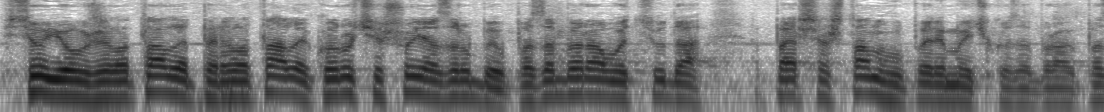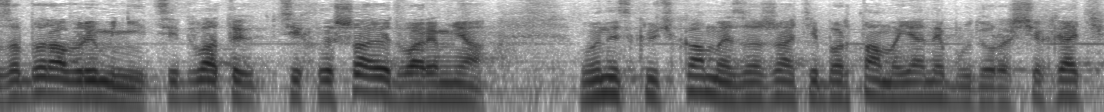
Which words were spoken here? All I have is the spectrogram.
Все, його вже латали, перелатали. Коротше, що я зробив? Позабирав отсюди першу штангу, перемичку забрав, позабирав ремні. Ці два цих лишаю, два ремня. Вони з крючками зажаті бортами, я не буду розчехляти,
